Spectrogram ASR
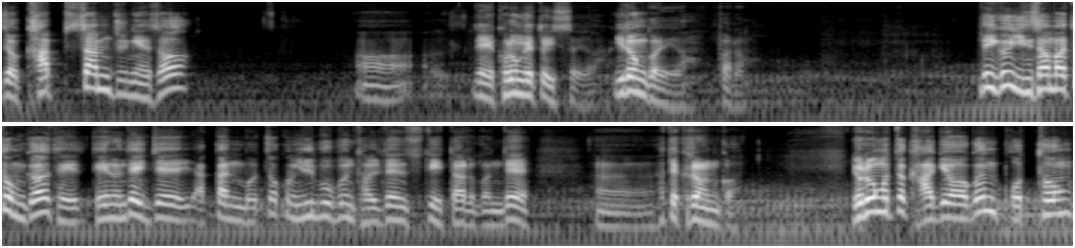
저 갑삼 중에서 어, 네 그런 게 또 있어요 이런 거예요 바로 근데 이거 인삼밭에 옮겨도 되, 되는데 이제 약간 뭐 조금 일부분 덜 된 수도 있다는 건데 어, 하여튼 그런 거 이런 것도 가격은 보통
